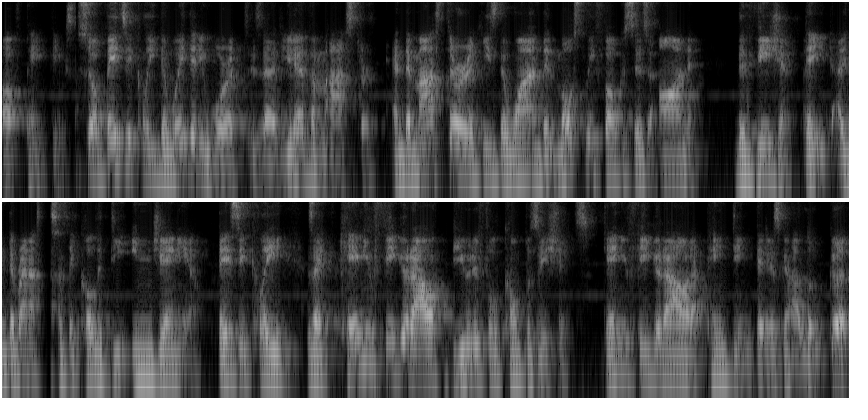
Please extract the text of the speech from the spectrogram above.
of paintings. So basically, the way that it worked is that you have a master, and the master, he's the one that mostly focuses on the vision. They in the Renaissance they call it the ingenio. Basically, it's like, can you figure out beautiful compositions? Can you figure out a painting that is gonna look good?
